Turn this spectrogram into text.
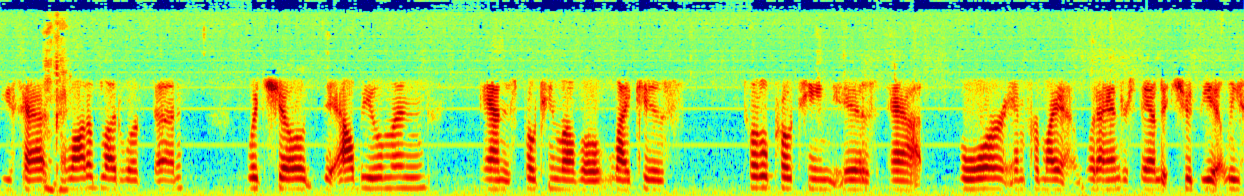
He's had Okay. a lot of blood work done, which showed the albumin and his protein level, like his total protein is at four, and from my what I understand, it should be at least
